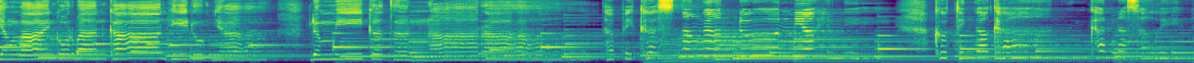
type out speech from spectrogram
Yang lain korbankan hidupnya Demi ketenaran. Tapi kesenangan dunia ini Ku tinggalkan karena salib.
